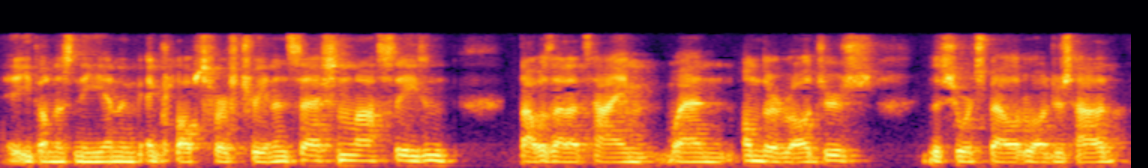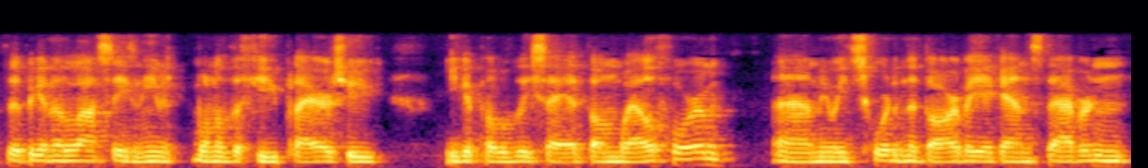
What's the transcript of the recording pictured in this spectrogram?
he done his knee in, in Klopp's first training session last season. That was at a time when under Rodgers, the short spell that Rodgers had at the beginning of the last season, he was one of the few players who you could probably say had done well for him. Um, you know, he'd scored in the derby against Everton.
